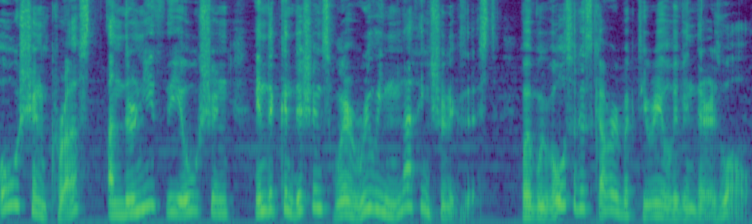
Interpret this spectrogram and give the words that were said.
ocean crust underneath the ocean in the conditions where really nothing should exist. But we've also discovered bacteria living there as well.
